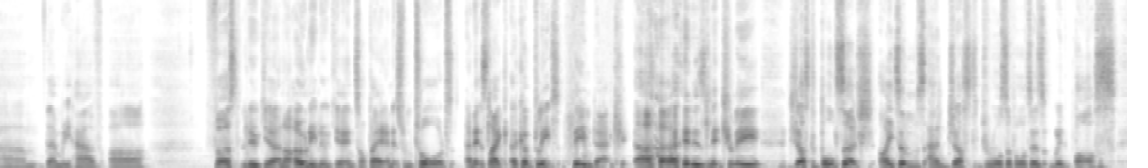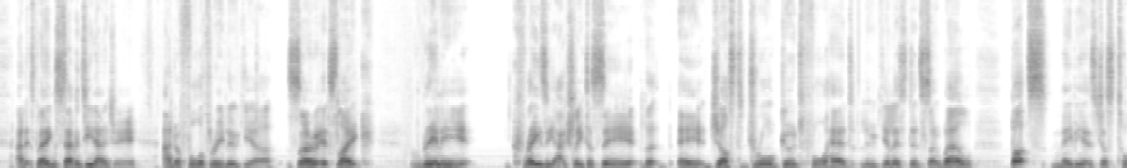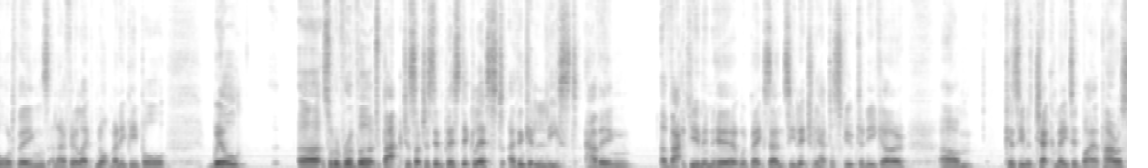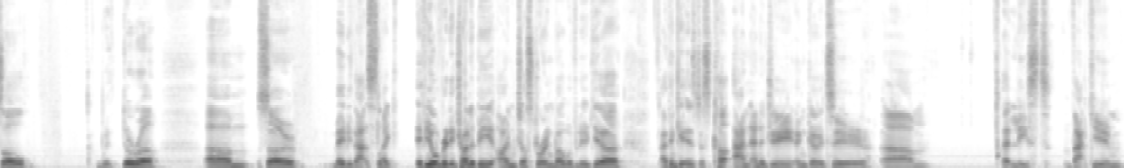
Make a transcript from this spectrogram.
Um, then we have our first Lugia and our only Lugia in top 8, and it's from Tord, and it's like a complete theme deck. Uh, it is literally just ball search items and just draw supporters with boss, and it's playing 17 energy and a 4 3 Lugia. So it's like really crazy actually to see that a just draw good forehead Lugia list did so well. But maybe it's just Tord things, and I feel like not many people will uh, sort of revert back to such a simplistic list. I think at least having a vacuum in here would make sense. He literally had to scoop to Nico because um, he was checkmated by a parasol with Dura. Um, so maybe that's like if you're really trying to be I'm just drawing well with Lugia, I think it is just cut an energy and go to um, at least vacuum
